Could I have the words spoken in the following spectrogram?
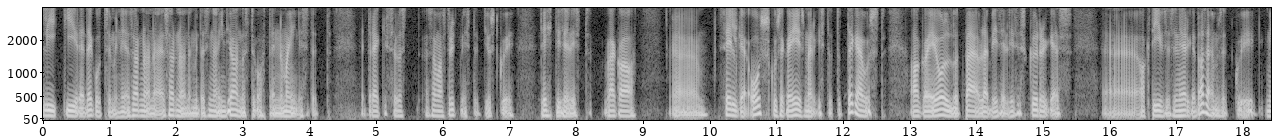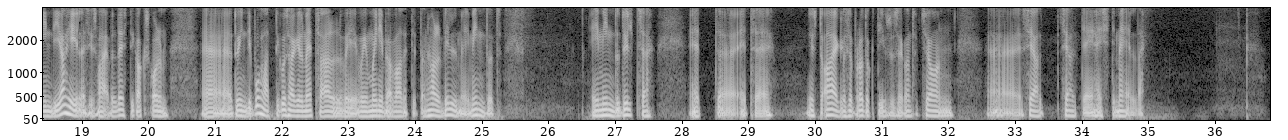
liigkiire tegutsemine ja sarnane, sarnane, mida sina indiaanlaste kohta enne mainisid, et, et rääkis sellest samast rütmist, et justkui tehti sellist väga äh, selge oskusega eesmärgistatud tegevust, aga ei oldud päev läbi sellises kõrges äh, aktiivses energiatasemes, et kui mindi jahile, siis vahepeal tõesti kaks-kolm äh, tundi puhati kusagil metsa all või, või mõni päev vaadati, et on halb ilm, ei mindud, ei mindud üldse. Et, et see just aeglase produktiivsuse kontseptsioon sealt, sealt jäi hästi meelde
